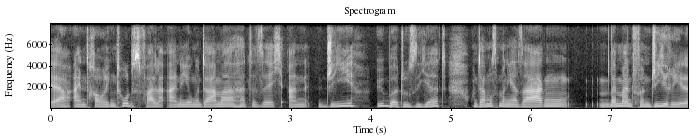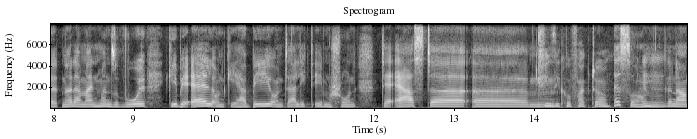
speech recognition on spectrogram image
ja, einen traurigen Todesfall. Eine junge Dame hatte sich an G überdosiert. Und da muss man ja sagen, wenn man von G redet, ne, da meint man sowohl GBL und GHB und da liegt eben schon der erste ähm, Risikofaktor. Ist so, mhm. genau.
